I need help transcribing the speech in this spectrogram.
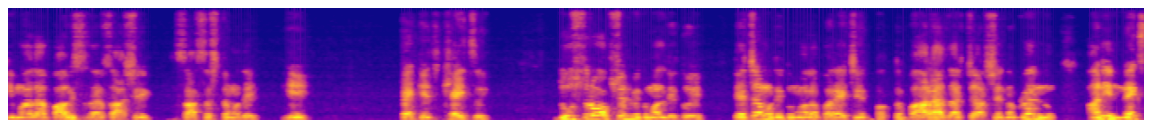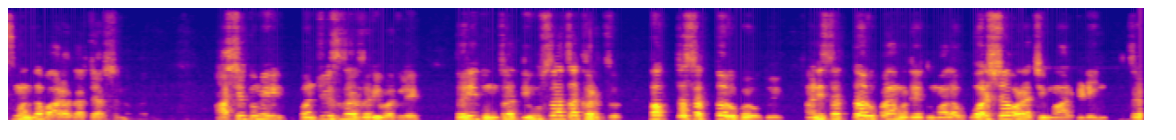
की मला बावीस हजार सहाशे सहासष्टमध्ये हे पॅकेज घ्यायचंय. दुसरं ऑप्शन मी तुम्हाला देतोय. त्याच्यामध्ये तुम्हाला भरायचे आहेत फक्त बारा हजार चारशे नव्याण्णव आणि नेक्स्ट मंथला बारा हजार चारशे नव्याण्णव. असे तुम्ही पंचवीस हजार जरी भरले तरी तुमचा दिवसाचा खर्च फक्त सत्तर रुपये होतोय. आणि सत्तर रुपयामध्ये तुम्हाला वर्षभराची मार्केटिंगचं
